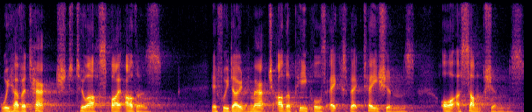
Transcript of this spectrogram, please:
we have attached to us by others if we don't match other people's expectations or assumptions.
